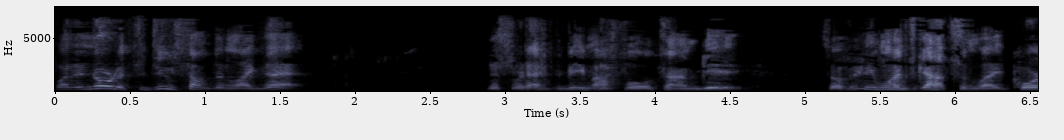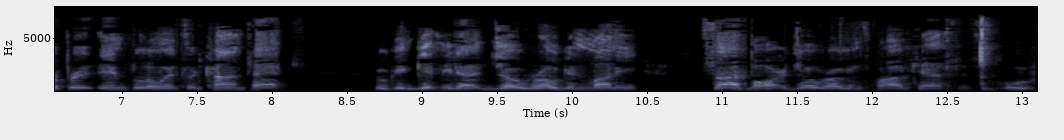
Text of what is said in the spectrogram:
But in order to do something like that, this would have to be my full time gig. So if anyone's got some like corporate influence or contacts who can get me that Joe Rogan money, sidebar, Joe Rogan's podcast is ooh,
